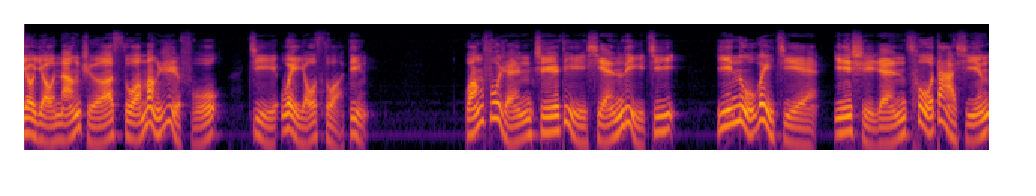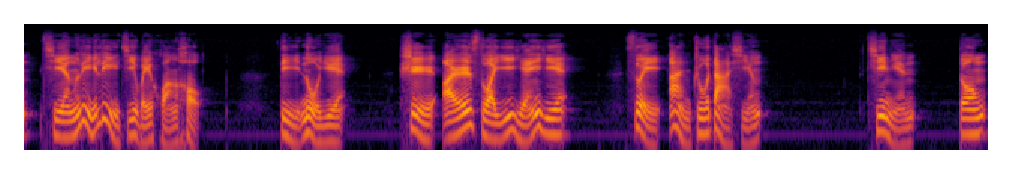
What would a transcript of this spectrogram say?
又有囊者所梦日服，即未有所定。王夫人知帝贤利姬，因怒未解，因使人促大行，请立骊姬为皇后。帝怒曰：“是儿所宜言耶？”遂按诛大行。七年冬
